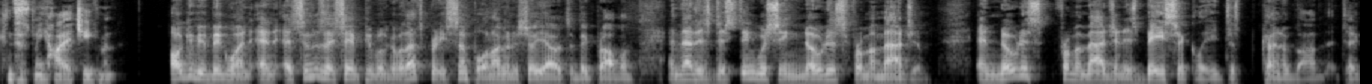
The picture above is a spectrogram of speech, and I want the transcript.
consistently high achievement? I'll give you a big one. And as soon as I say it, people go, well, that's pretty simple. And I'm going to show you how it's a big problem. And that is distinguishing notice from imagine. And notice from imagine is basically just kind of um, to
